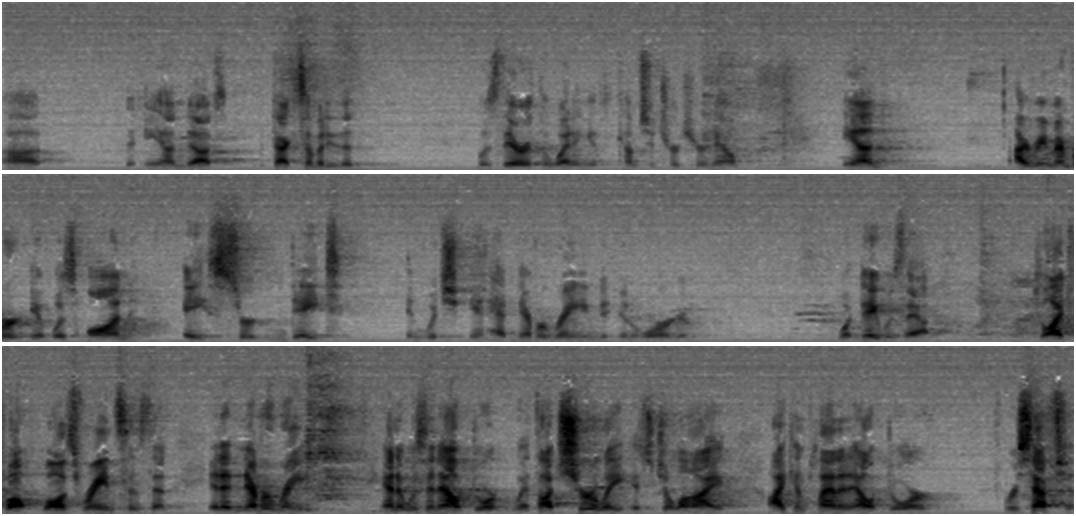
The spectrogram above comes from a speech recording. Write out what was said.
and uh, in fact, somebody that was there at the wedding comes to church here now. And I remember it was on a certain date in which it had never rained in Oregon. What day was that? July 12th. Well, it's rained since then. It had never rained. And it was an outdoor, I thought, surely it's July. I can plan an outdoor reception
